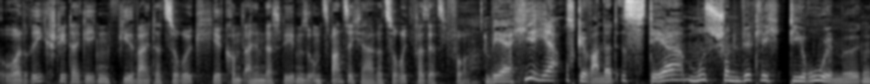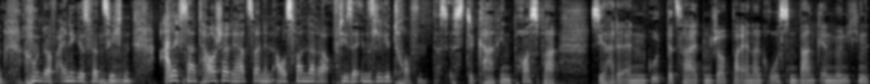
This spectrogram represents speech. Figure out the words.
Rodrigue steht dagegen viel weiter zurück. Hier kommt einem das Leben so um 20 Jahre zurückversetzt vor. Wer hierher ausgewandert ist, der muss schon wirklich die Ruhe mögen und auf einiges verzichten. Mhm. Alexander Tauscher, der hat so einen Auswanderer auf dieser Insel getroffen. Das ist Karin Prosper. Sie hatte einen gut bezahlten Job bei einer großen Bank in München.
